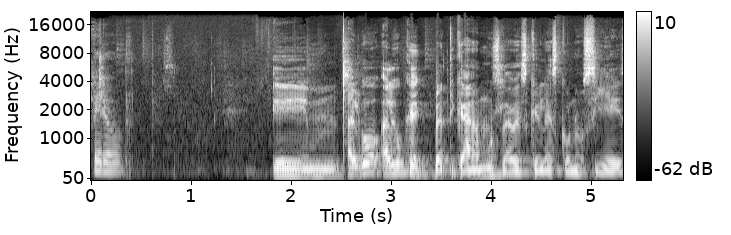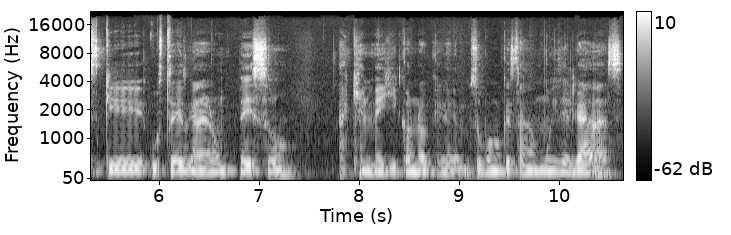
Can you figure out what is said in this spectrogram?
Pero Eh, algo, algo que platicábamos la vez que las conocí es que ustedes ganaron peso aquí en México, ¿no? Que supongo que estaban muy delgadas.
